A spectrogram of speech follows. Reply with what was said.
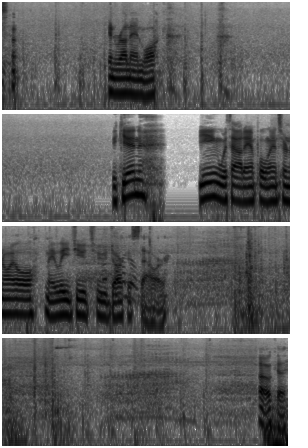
can run and walk. Begin. Being without ample lantern oil may lead you to darkest hour. Oh, okay.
